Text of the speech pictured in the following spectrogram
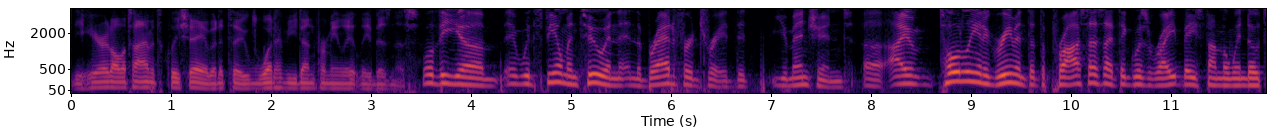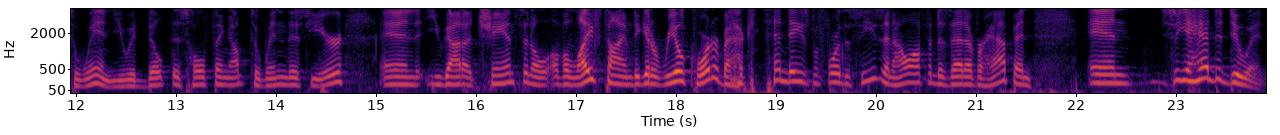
you hear it all the time. It's cliche, but it's a what have you done for me lately business. Well, the um, with Spielman too, and the, the Bradford trade that you mentioned, uh, I'm totally in agreement that the process I think was right based on the window to win. You had built this whole thing up to win this year, and you got a chance in a, of a lifetime to get a real quarterback ten days before the season. How often does that ever happen? And so you had to do it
